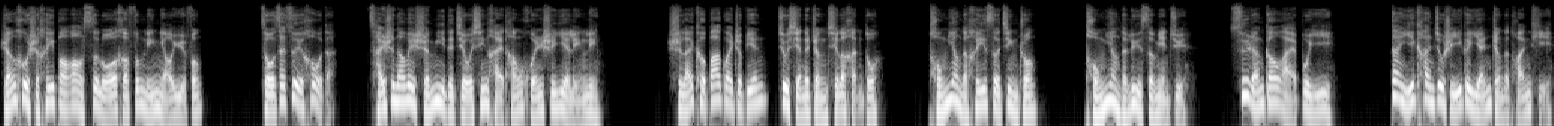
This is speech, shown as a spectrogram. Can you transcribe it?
然后是黑豹奥斯罗和风铃鸟玉峰，走在最后的才是那位神秘的九星海棠魂师叶玲玲。史莱克八怪这边就显得整齐了很多，同样的黑色劲装，同样的绿色面具，虽然高矮不一，但一看就是一个严整的团体。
